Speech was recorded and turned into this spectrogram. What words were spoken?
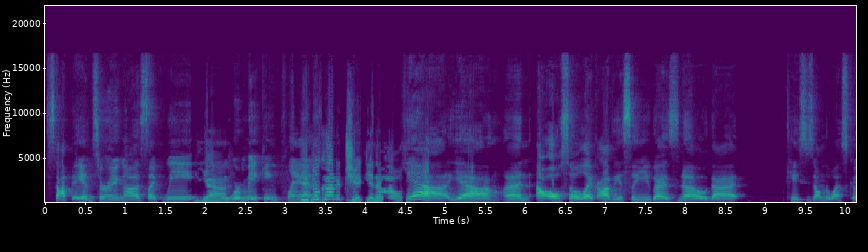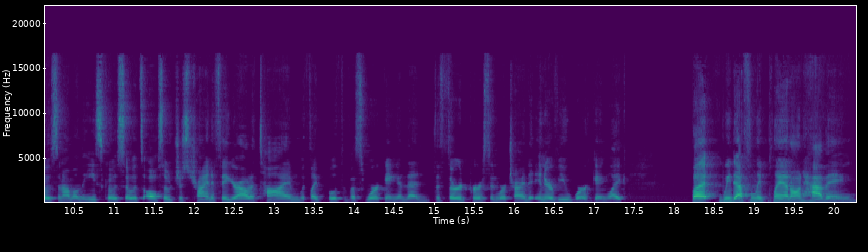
stopped answering us. Like we Yeah. we were making plans. People kind of chicken out. Yeah, yeah. And uh, also, like, obviously, you guys know that Kaci's on the West Coast and I'm on the East Coast. So it's also just trying to figure out a time with like both of us working and then the third person we're trying to interview working. Like, but we definitely plan on having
